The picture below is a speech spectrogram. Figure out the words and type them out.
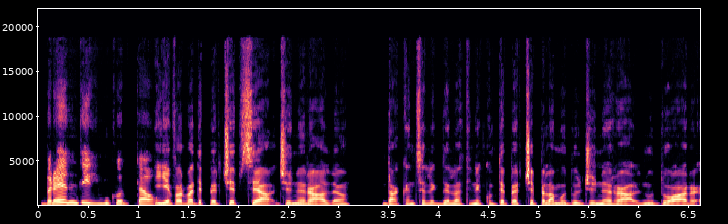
branding-ul tău. E vorba de percepția generală, dacă înțeleg de la tine. Cum te percepe la modul general, nu doar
